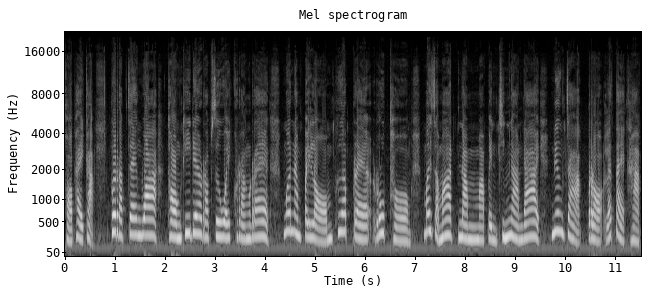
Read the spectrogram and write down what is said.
ขออภัยค่ะ เพื่อรับแจ้งว่าทองที่ได้รับซื้อไว้ครั้งแรก เมื่อนำไปหลอมเพื่อแปรรูปทอง ไม่สามารถนำมาเป็นชิ้นงานได้ เนื่องจากเปราะและแตกหัก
